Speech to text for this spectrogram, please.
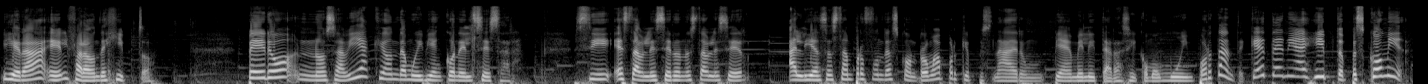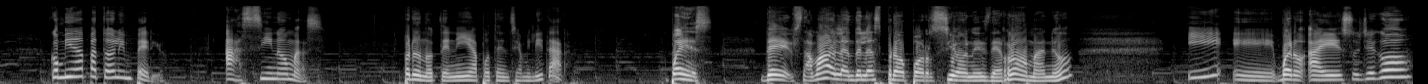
Y era el faraón de Egipto. Pero no sabía qué onda muy bien con el César. Si establecer o no establecer alianzas tan profundas con Roma porque pues nada, era un pie militar así como muy importante. ¿Qué tenía Egipto? Pues comida. Comida para todo el imperio. Así nomás. Pero no tenía potencia militar. Pues, de, estamos hablando de las proporciones de Roma, ¿no? Y eh, bueno, a eso llegó.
